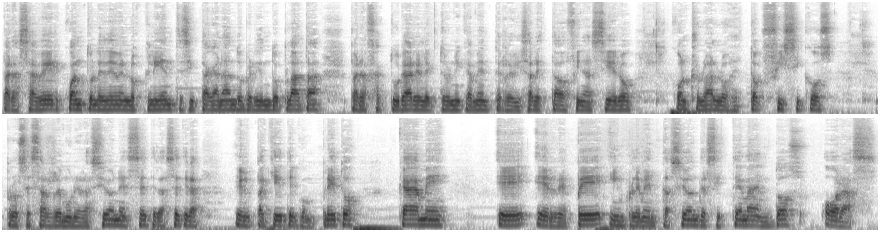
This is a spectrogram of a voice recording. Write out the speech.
para saber cuánto le deben los clientes, si está ganando o perdiendo plata, para facturar electrónicamente, revisar estado financiero, controlar los stocks físicos, procesar remuneraciones, etcétera, etcétera. El paquete completo, CAME, ERP, implementación del sistema en dos horas.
